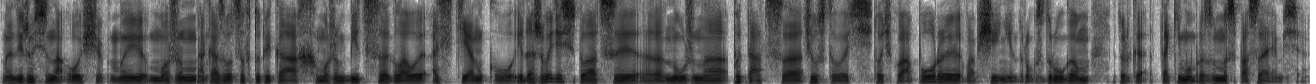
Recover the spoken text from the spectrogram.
Мы движемся на ощупь, мы можем оказываться в тупиках, можем биться головой о стенку. И даже в этой ситуации э, нужно пытаться чувствовать точку опоры в общении друг с другом. И только таким образом мы спасаемся.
